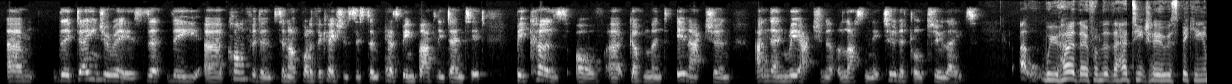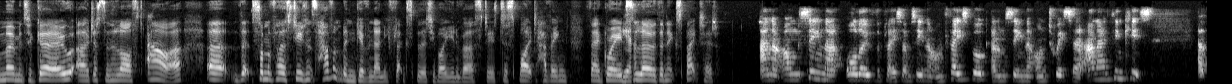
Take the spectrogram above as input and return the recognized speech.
um, the danger is that the uh, confidence in our qualification system has been badly dented because of uh, government inaction and then reaction at the last minute. Too little, too late. Uh, we heard, though, from the, the, head teacher who was speaking a moment ago, uh, just in the last hour, uh, that some of her students haven't been given any flexibility by universities, despite having their grades yeah. lower than expected. And I'm seeing that all over the place. I'm seeing that on Facebook and I'm seeing that on Twitter. And I think it's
